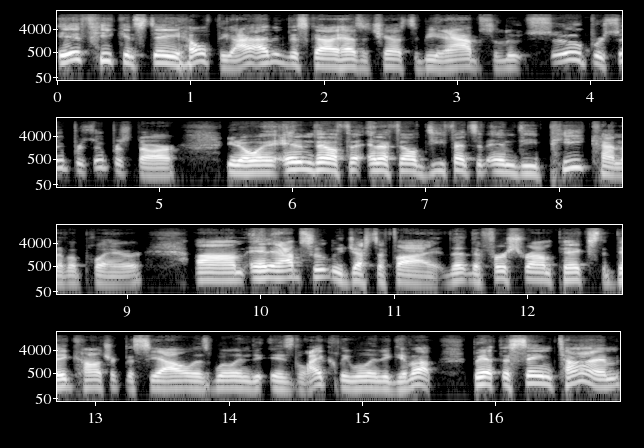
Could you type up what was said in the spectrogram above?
If he can stay healthy, I, I, think this guy has a chance to be an absolute super, super, superstar, you know, an NFL defensive MVP kind of a player, um, and absolutely justify the, the first round picks, the big contract that Seattle is willing to, is likely willing to give up. But at the same time,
